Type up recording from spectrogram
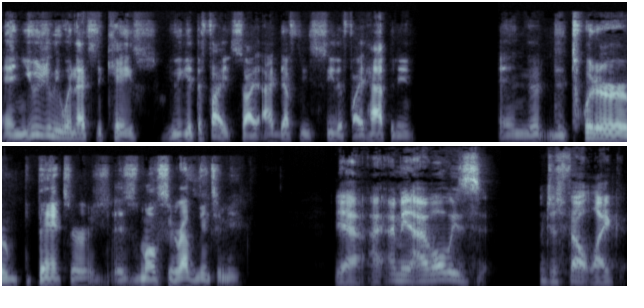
And usually, when that's the case, you get the fight. So I, I definitely see the fight happening and the, the Twitter banter is, is mostly irrelevant to me. Yeah, I, I mean, I've always just felt like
